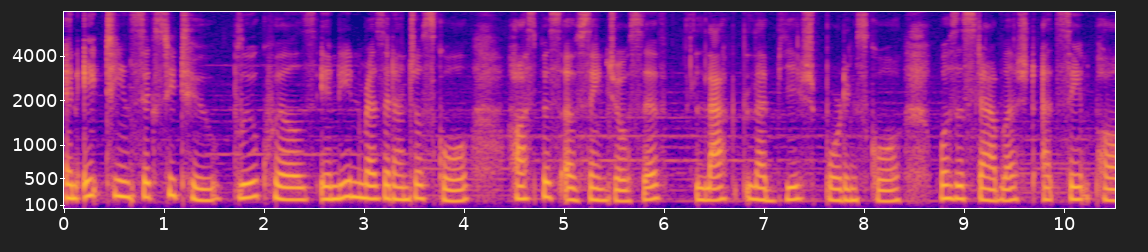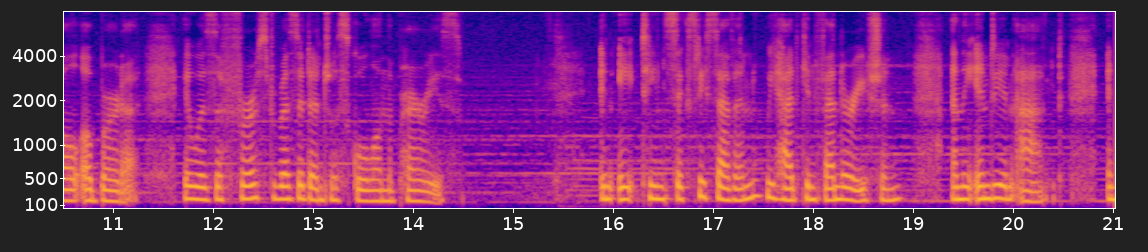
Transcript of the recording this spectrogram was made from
In 1862, Blue Quills Indian Residential School, Hospice of St. Joseph, Lac La Biche boarding school was established at St. Paul, Alberta. It was the first residential school on the prairies. In 1867, we had Confederation and the Indian Act in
